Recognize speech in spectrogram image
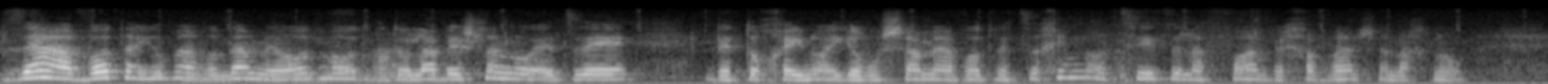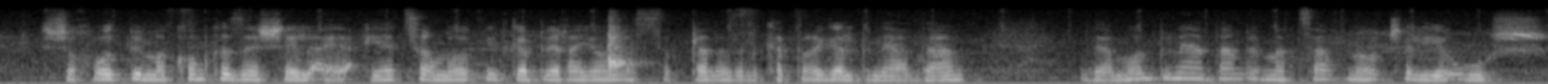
זה האבות היו בעבודה מאוד מאוד גדולה, ויש לנו את זה בתוכנו, הירושה מאבות, וצריכים להוציא את זה לפועל, וחבל שאנחנו שוכבות במקום כזה של היצר מאוד מתגבר היום, השטן הזה מקטרג על בני אדם, והמון בני אדם במצב מאוד של ייאוש,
